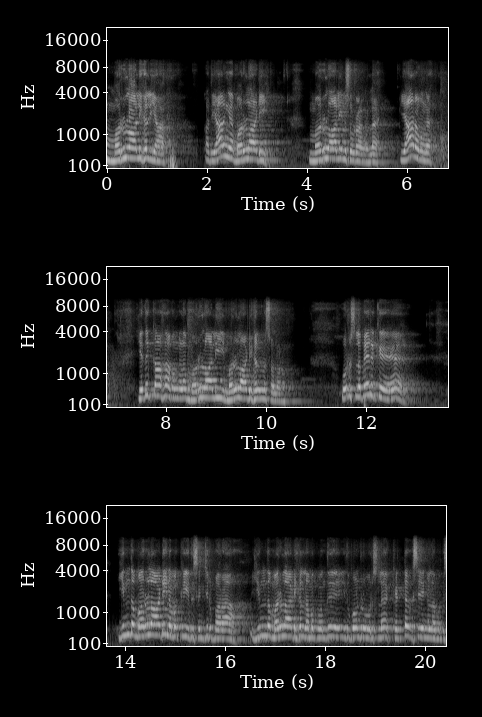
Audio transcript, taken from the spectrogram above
மருளாளிகள் யார்? அது யாருங்க மருளாடி? மருளாளின்னு சொல்கிறாங்கல்ல யார் அவங்க? எதுக்காக அவங்கள மருளாளி மருளாடிகள்னு சொல்லணும்? ஒரு சில பேருக்கு இந்த மருளாடி நமக்கு இது செஞ்சுருப்பாரா? இந்த மருளாடிகள் நமக்கு வந்து இது போன்ற ஒரு சில கெட்ட விஷயங்கள் நமக்கு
